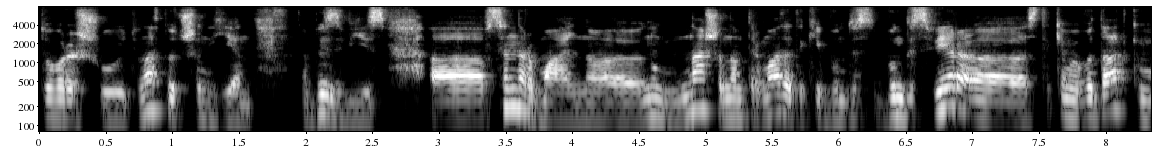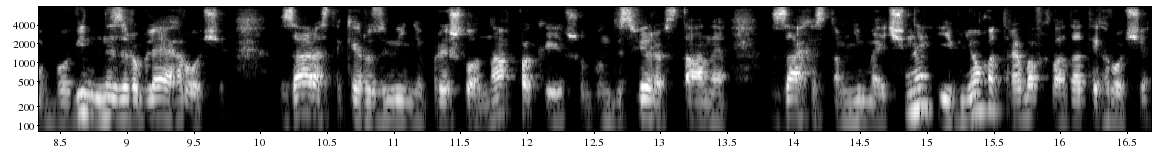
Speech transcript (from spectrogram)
товаришують. У нас тут Шенген, безвіз, е, все нормально. Е, Ну нащо нам тримати такий бундес, бундесвер е, з такими видатками, бо він не заробляє гроші. Зараз таке розуміння прийшло навпаки, що бундесвер стане захистом Німеччини, і в нього треба вкладати гроші.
